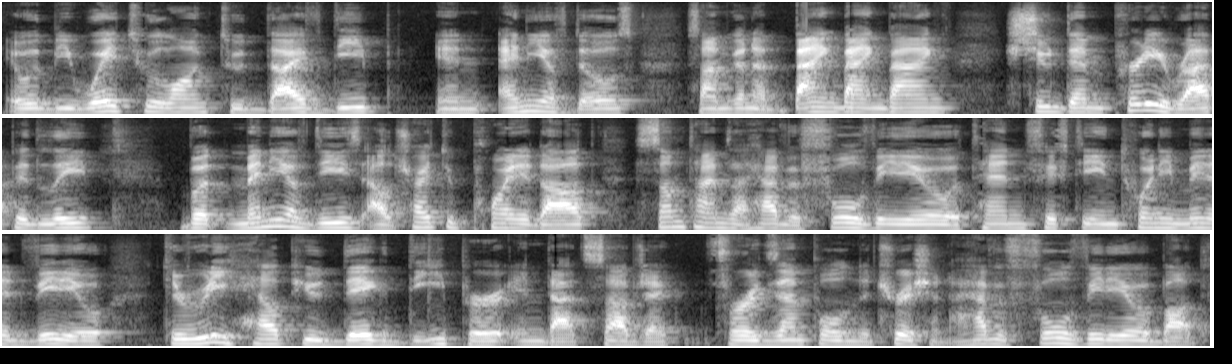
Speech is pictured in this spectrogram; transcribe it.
It would be way too long to dive deep in any of those. So I'm gonna bang, bang, bang, shoot them pretty rapidly. But many of these, I'll try to point it out. Sometimes I have a full video, a 10, 15, 20 minute video to really help you dig deeper in that subject. For example, nutrition. I have a full video about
